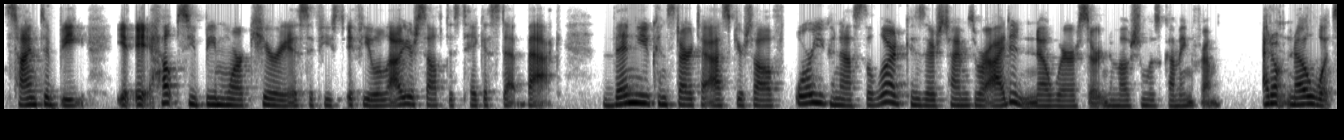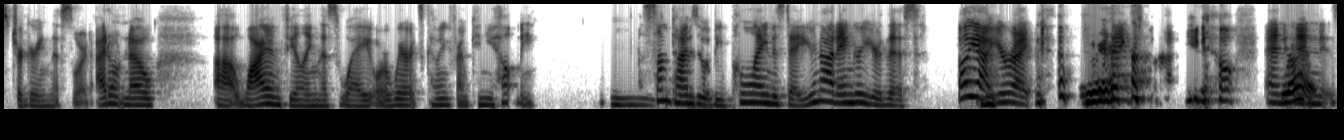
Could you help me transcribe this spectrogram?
It's time to be it, it helps you be more curious if you if you allow yourself to take a step back. Then you can start to ask yourself or you can ask the Lord because there's times where I didn't know where a certain emotion was coming from. I don't know what's triggering this, Lord. I don't know uh, why I'm feeling this way or where it's coming from. Can you help me? mm. Sometimes it would be plain as day. You're not angry, you're this. Oh yeah, you're right. Yeah, Thanks for that, you know, and right. and it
